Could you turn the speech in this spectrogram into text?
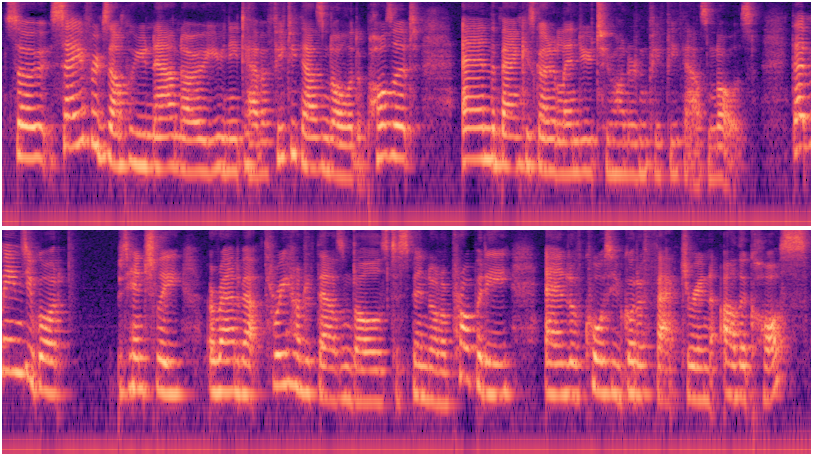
So say for example you now know you need to have a $50,000 deposit and the bank is going to lend you $250,000. That means you've got potentially around about $300,000 to spend on a property and of course you've got to factor in other costs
